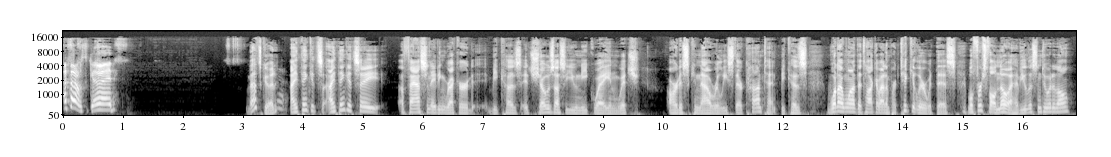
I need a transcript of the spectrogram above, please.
I thought it was good. That's good. Yeah. I think it's I think it's a a fascinating record because it shows us a unique way in which artists can now release their content because what I wanted to talk about in particular with this, well first of all, Noah, have you listened to it at all?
